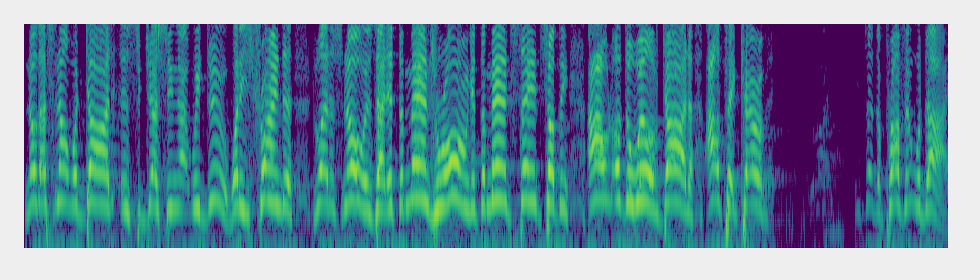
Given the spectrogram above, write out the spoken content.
No, that's not what God is suggesting that we do. What He's trying to let us know is that if the man's wrong, if the man's saying something out of the will of God, I'll take care of it. He said the prophet will die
